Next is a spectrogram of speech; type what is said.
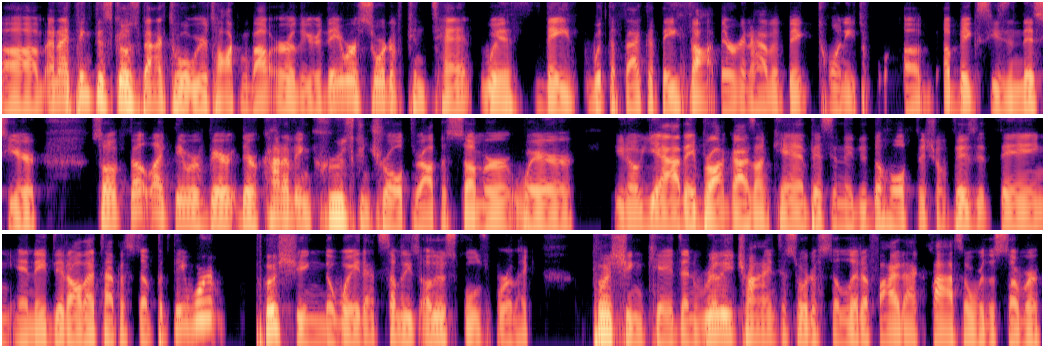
um, and I think this goes back to what we were talking about earlier. They were sort of content with they with the fact that they thought they were going to have a big 20 uh, a big season this year. So it felt like they were very they're kind of in cruise control throughout the summer where you know, yeah, they brought guys on campus and they did the whole official visit thing and they did all that type of stuff, but they weren't pushing the way that some of these other schools were like pushing kids and really trying to sort of solidify that class over the summer.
